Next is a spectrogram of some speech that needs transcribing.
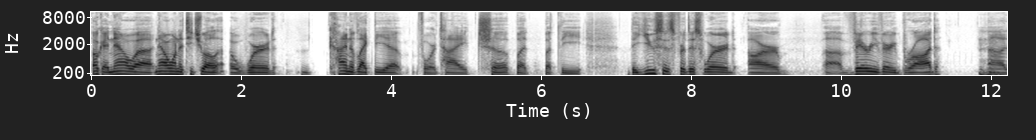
Okay, now uh, now I want to teach you all a word, kind of like the uh, for Tai Che, but but the the uses for this word are uh, very very broad, mm-hmm. Uh,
